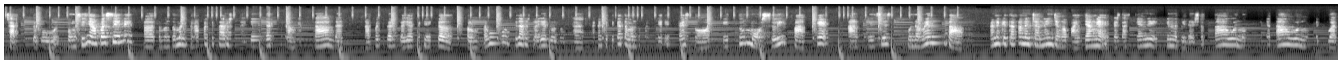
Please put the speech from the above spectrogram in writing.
chart tersebut. Fungsinya apa sih ini? Eh, teman-teman kenapa kita harus belajar fundamental dan kenapa kita harus belajar technical. Kalau menurut aku kita harus belajar dua-duanya. Karena ketika teman-teman jadi investor itu mostly pakai analisis fundamental. Karena kita kan rencananya jangka panjang ya investasinya nih. Mungkin lebih dari satu tahun mungkin tiga tahun mungkin buat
